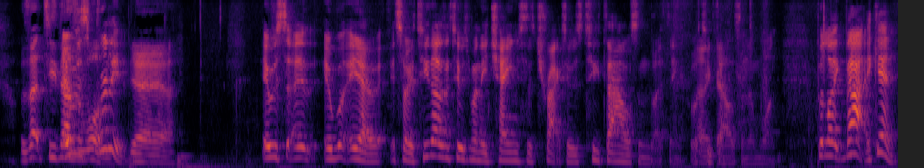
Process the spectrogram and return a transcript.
Was that 2001? brilliant. Yeah, yeah. It was, it, it, yeah. Sorry, 2002 is when they changed the tracks. It was 2000, I think, or 2001. But like that again,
